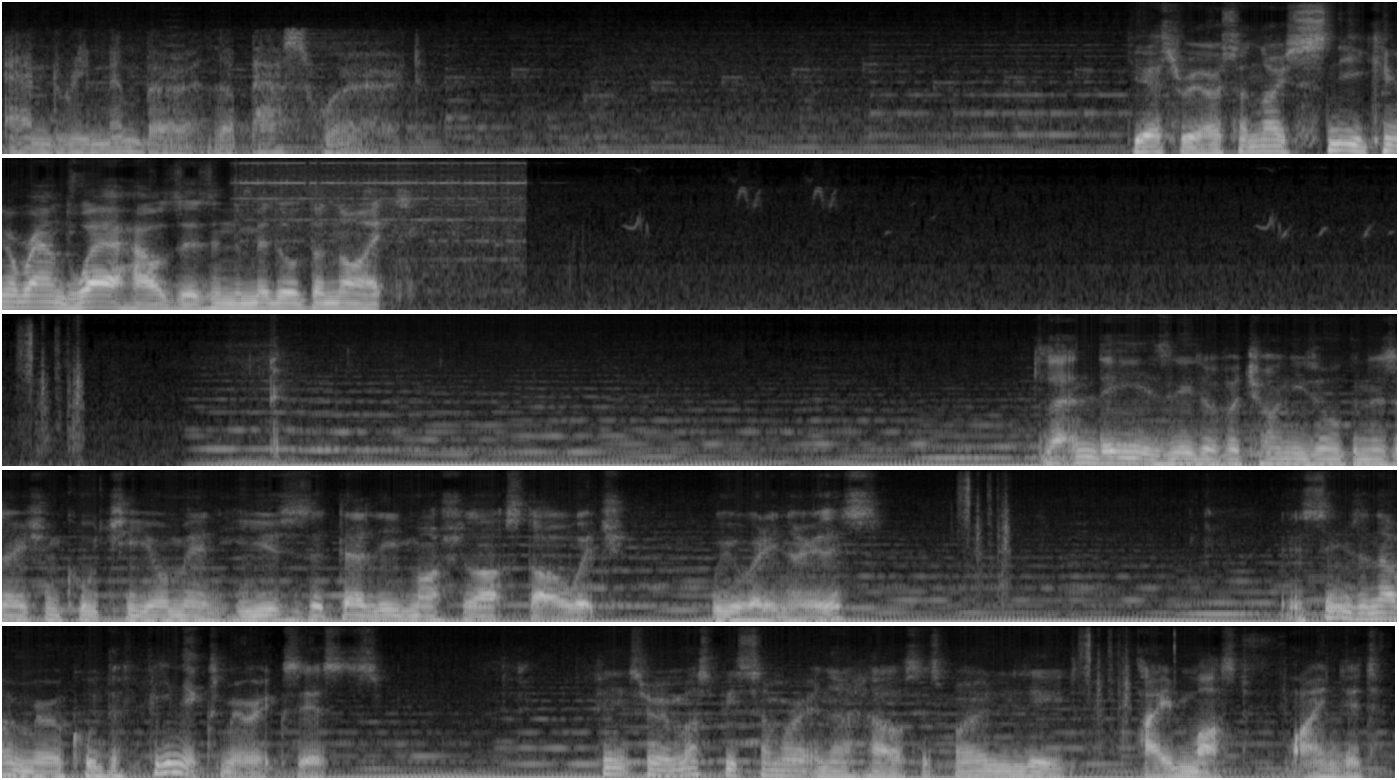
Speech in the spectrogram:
And remember the password. Yes, Ryo, so no sneaking around warehouses in the middle of the night. Lan Di is leader of a Chinese organization called Yo Men. He uses a deadly martial art style, which we already know this. It seems another mirror called the Phoenix Mirror exists. The Phoenix Mirror must be somewhere in our house. It's my only lead. I must find it.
